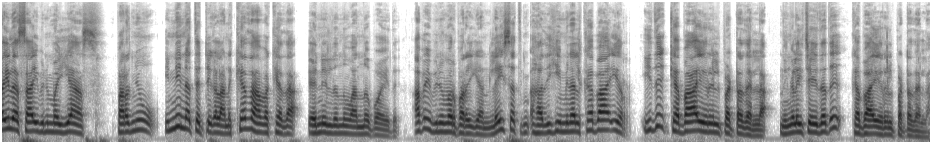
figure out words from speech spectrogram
ഫൈല സാഹിബിൻ മയ്യാസ് പറഞ്ഞു ഇന്നിന്ന തെറ്റുകളാണ് ഖെത വഖെത എന്നിൽ നിന്ന് വന്നു പോയത്. അപ്പൊ ഇബിനുമർ പറയുകയാണ് ലൈസത് ഹദിഹി മിനൽ കബായിർ. ഇത് കബായിറിൽ പെട്ടതല്ല നിങ്ങൾ ഈ ചെയ്തത് കബായിറിൽ പെട്ടതല്ല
